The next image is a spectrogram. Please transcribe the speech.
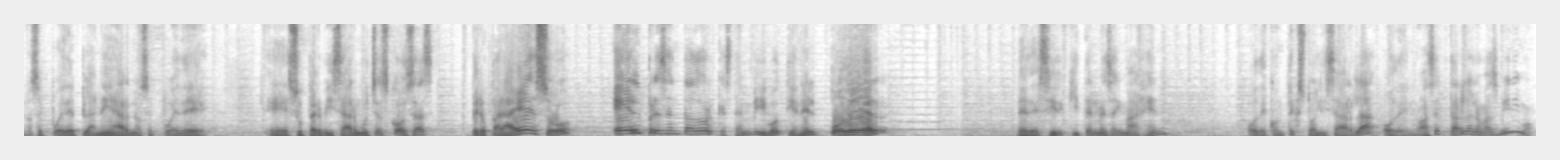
no, se puede planear, no se puede eh, supervisar muchas cosas, pero para eso el presentador que está en vivo tiene el poder de decir quítenme esa imagen o de contextualizarla o de no aceptarla lo más mínimo.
